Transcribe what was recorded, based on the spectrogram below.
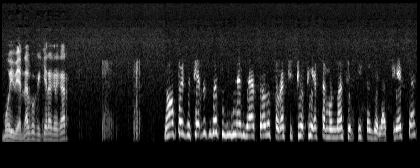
Muy bien, ¿algo que quiera agregar? No, pues desearles una feliz Navidad a todos. Ahora sí creo que ya estamos más cerquitos de las fiestas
